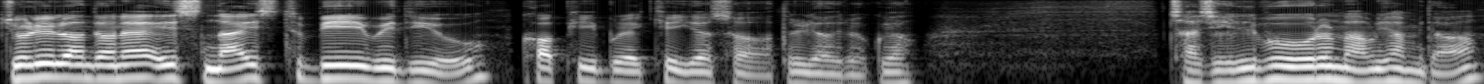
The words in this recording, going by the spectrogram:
줄리 런던의 It's Nice to Be With You 커피 브레이크에 이어서 들려드렸고요. 자, 이제 1부를 마무리합니다.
